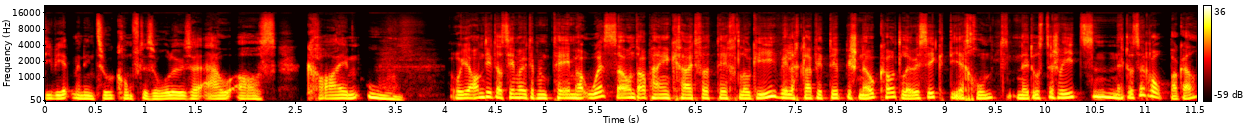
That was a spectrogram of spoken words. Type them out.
die wird man in Zukunft so lösen, auch als KMU. Ui, Andi, da sind wir wieder beim Thema USA und Abhängigkeit von der Technologie, weil ich glaube, die typische No-Code-Lösung, die kommt nicht aus der Schweiz, nicht aus Europa, gell?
